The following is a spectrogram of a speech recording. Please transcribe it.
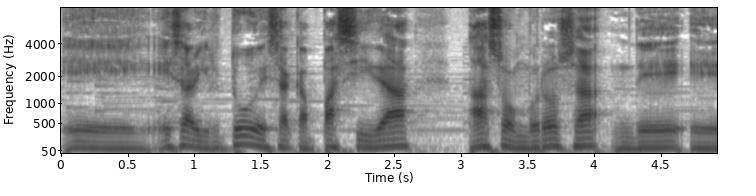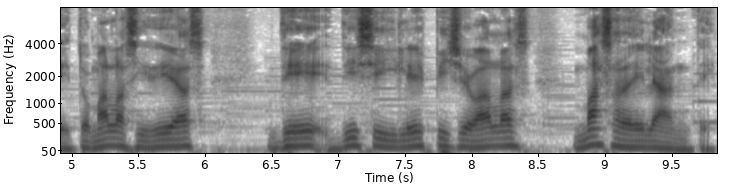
eh, esa virtud, esa capacidad asombrosa de eh, tomar las ideas de Dizzy Gillespie y llevarlas más adelante.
